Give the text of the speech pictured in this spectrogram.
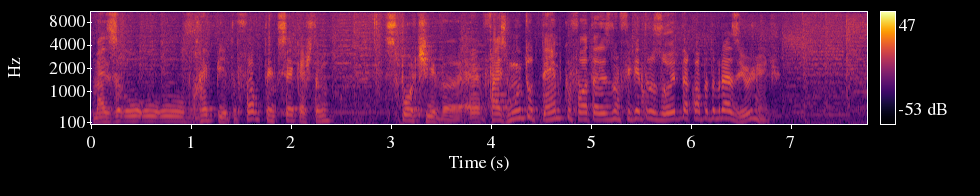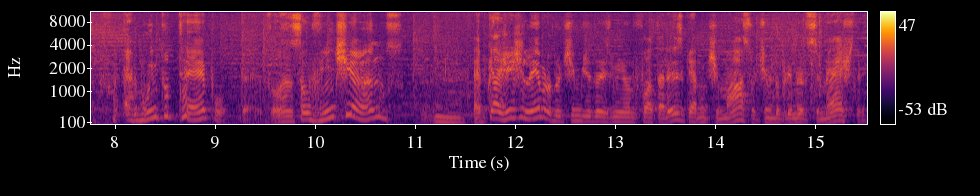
Mas o, o- o- repito, o foco tem que ser questão esportiva. É, faz muito tempo que o Fortaleza não fica entre os oito da Copa do Brasil, gente. É muito tempo. São 20 anos. É porque a gente lembra do time de 2001 do Fortaleza, que era um timaço, o time do primeiro semestre,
